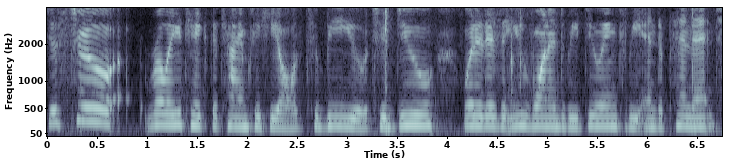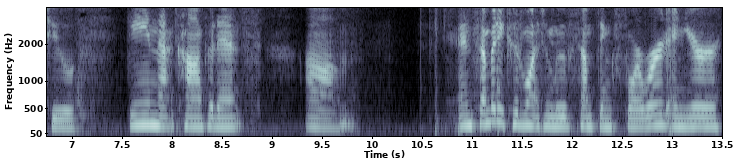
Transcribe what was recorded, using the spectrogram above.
just to really take the time to heal, to be you, to do what it is that you've wanted to be doing, to be independent, to gain that confidence, um, and somebody could want to move something forward and you're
